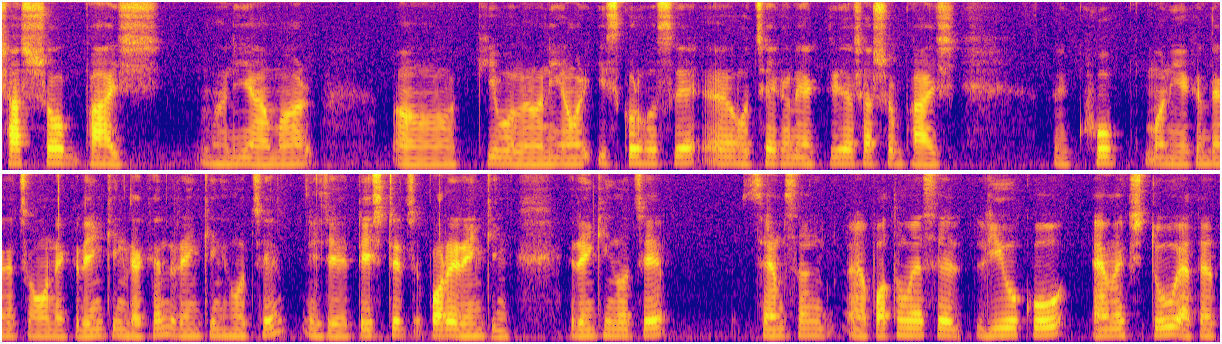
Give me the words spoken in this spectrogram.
সাতশো বাইশ। মানে আমার কি বলব মানে আমার স্কোর হচ্ছে হচ্ছে এখানে একত্রিশ হাজার সাতশো বাইশ। খুব মানে এখানে দেখাচ্ছে অনেক র্যাঙ্কিং দেখেন। র্যাঙ্কিং হচ্ছে এই যে টেস্টের পরে র্যাঙ্কিং র্যাঙ্কিং হচ্ছে স্যামসাং প্রথমে আছে লিওকো এম এক্স টু এত এত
